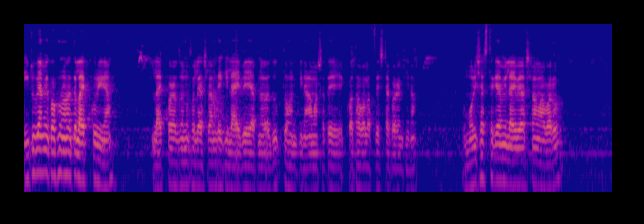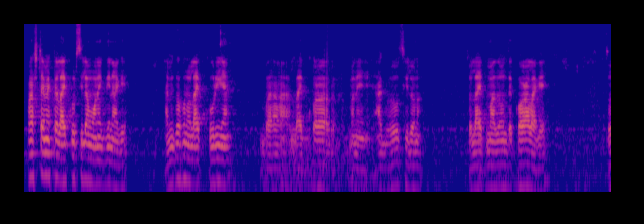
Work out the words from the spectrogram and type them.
ইউটিউবে আমি কখনো হয়তো লাইভ করি না। লাইভ করার জন্য চলে আসলাম, দেখি লাইভে আপনারা যুক্ত হন কিনা, আমার সাথে কথা বলার চেষ্টা করেন কিনা। তো মরিশাস থেকে আমি লাইভে আসলাম আবারও। ফার্স্ট টাইম একটা লাইভ করছিলাম অনেক দিন আগে। আমি কখনো লাইভ করি না বা লাইভ করার মানে আগ্রহ ছিল না। তো লাইভ মাঝে মধ্যে করা লাগে। তো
